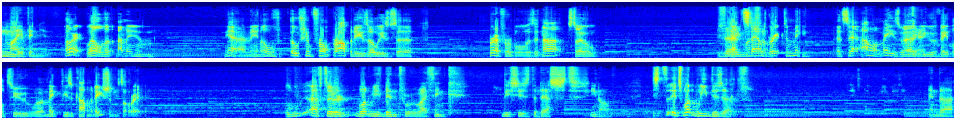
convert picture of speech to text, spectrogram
in my opinion. All right. Well, I mean, yeah. I mean, oceanfront property is always uh, preferable, is it not? So that sounds so. great to me. That's it. I'm amazed that Okay. you have able to uh, make these accommodations already. After what we've been through, I think this is the best. You know, it's it's what we deserve. And uh,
